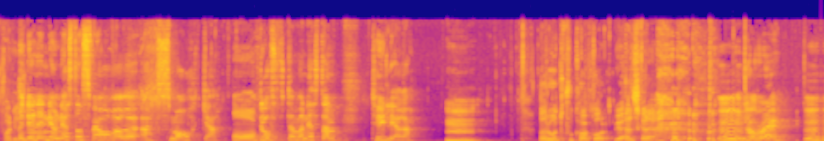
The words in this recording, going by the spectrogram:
faktiskt... Men den är nog nästan svårare att smaka. Ja. Doften var nästan tydligare. Mm. Vad roligt att få kakor. Jag älskar det. Mm, gör det? Mm.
